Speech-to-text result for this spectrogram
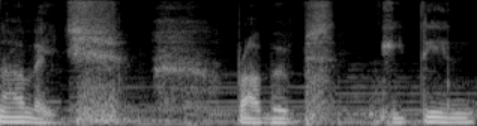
knowledge. Proverbs 18,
